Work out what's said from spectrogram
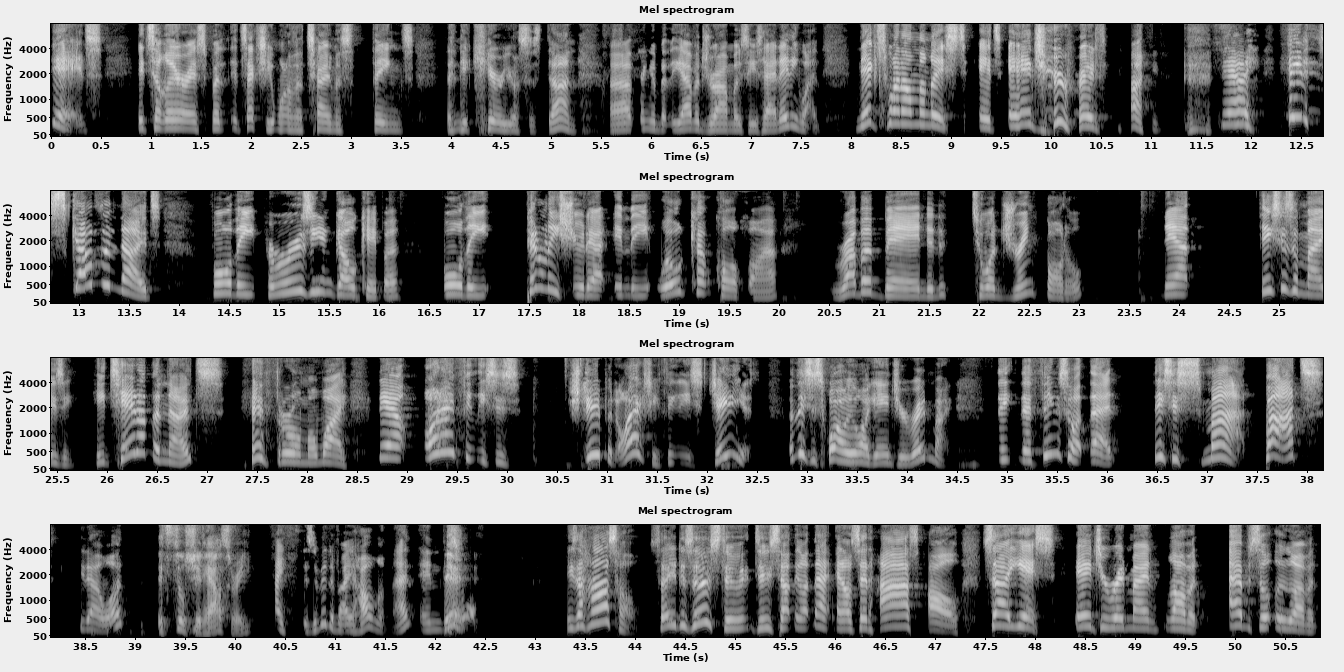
Yeah, it's it's hilarious, but it's actually one of the tamest things that Nick Kyrgios has done. Uh, think about the other dramas he's had. Anyway, next one on the list, it's Andrew Redmayne. Now, he discovered notes for the Peruvian goalkeeper for the penalty shootout in the World Cup qualifier, rubber banded to a drink bottle. Now, this is amazing. He teared up the notes and threw them away. Now, I don't think this is stupid. I actually think it's genius. And this is why we like Andrew Redmayne. The, the things like that, this is smart. But you know what? It's still shithousery. hey, there's a bit of a hole in that, and Yeah. he's a asshole, so he deserves to do something like that. And I said asshole. So yes, Andrew Redmayne, love it, absolutely love it.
